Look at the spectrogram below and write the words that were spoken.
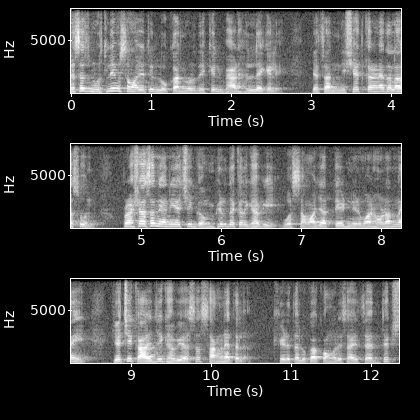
तसंच मुस्लिम समाजातील लोकांवर देखील भ्याड हल्ले केले. याचा निषेध करण्यात आला असून प्रशासन यांनी याची गंभीर दखल घ्यावी व समाजात तेढ निर्माण होणार नाही याची काळजी घ्यावी असं सांगण्यात आलं. खेड तालुका काँग्रेस आयचे अध्यक्ष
